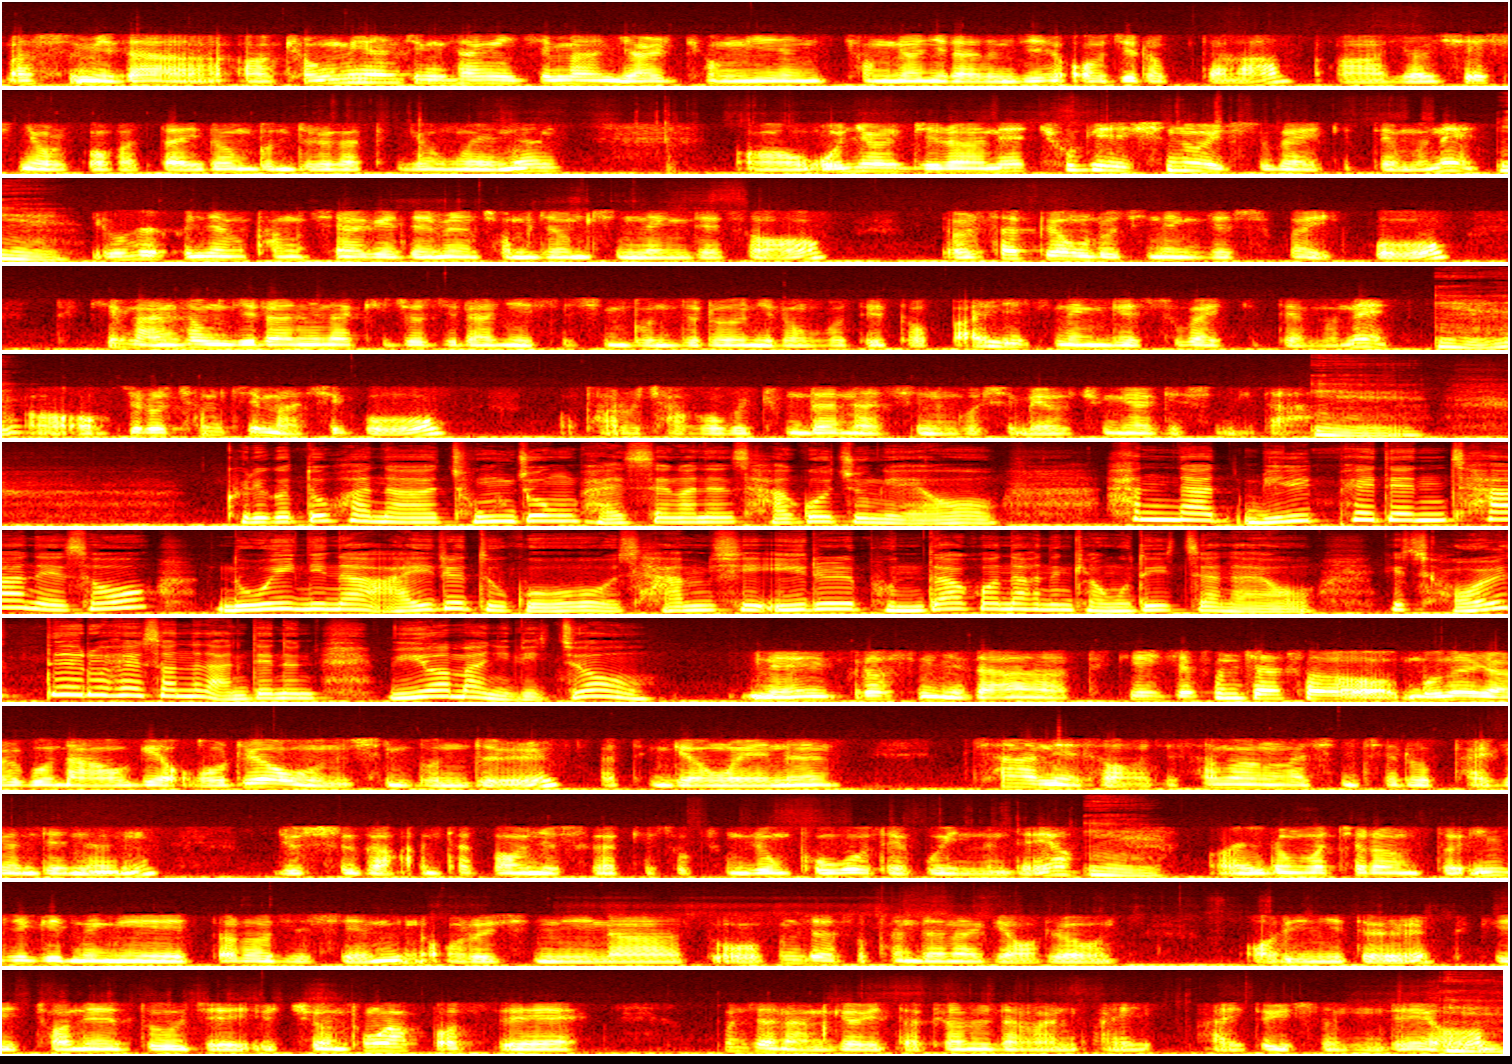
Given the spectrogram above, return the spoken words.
맞습니다. 어, 경미한 증상이지만 열 경련, 경련이라든지 어지럽다, 어, 열 실신이 올 것 같다 이런 분들 같은 경우에는 어, 온열 질환의 초기의 신호일 수가 있기 때문에 예. 이것을 그냥 방치하게 되면 점점 진행돼서 열사병으로 진행될 수가 있고 특히 만성 질환이나 기저 질환이 있으신 분들은 이런 것들이 더 빨리 진행될 수가 있기 때문에 예. 어, 억지로 참지 마시고 어, 바로 작업을 중단하시는 것이 매우 중요하겠습니다. 예. 그리고 또 하나 종종 발생하는 사고 중에요. 한낮 밀폐된 차 안에서 노인이나 아이를 두고 잠시 일을 본다거나 하는 경우도 있잖아요. 이게 절대로 해서는 안 되는 위험한 일이죠. 네, 그렇습니다. 특히 이제 혼자서 문을 열고 나오기 어려운 신분들 같은 경우에는 차 안에서 사망하신 채로 발견되는 뉴스가 안타까운 뉴스가 계속 종종 보고되고 있는데요. 예. 어, 이런 것처럼 또 인지 기능이 떨어지신 어르신이나 또 혼자서 판단하기 어려운 어린이들, 특히 전에도 이제 유치원 통학버스에 혼자 남겨 있다 변을 당한 아이 아이도 있었는데요. 예.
